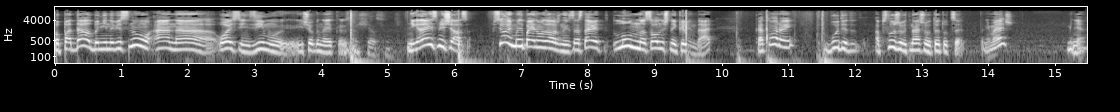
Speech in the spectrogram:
попадал бы не на весну, а на осень, зиму, еще на это как смещался. Никогда не смещался. Все, и мы поэтому должны составить лунно-солнечный календарь, который будет обслуживать нашу вот эту цель. Понимаешь? Меня.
